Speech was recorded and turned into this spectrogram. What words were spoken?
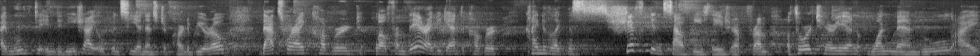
I moved to Indonesia. I opened CNN's Jakarta bureau. That's where I covered, well, from there, I began to cover kind of like this shift in Southeast Asia from authoritarian one man rule. I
